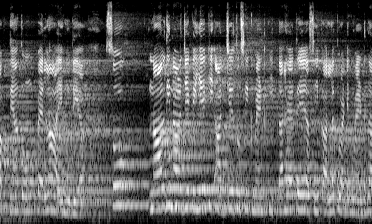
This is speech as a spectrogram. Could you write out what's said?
ਹਫ਼ਤਿਆਂ ਤੋਂ ਪਹਿਲਾਂ ਆਏ ਹੁੰਦੇ ਆ। ਸੋ ਨਾਲ ਦੀ ਨਾਲ ਜੇ ਕਹੀਏ ਕਿ ਅੱਜ ਤੁਸੀਂ ਕਮੈਂਟ ਕੀਤਾ ਹੈ ਤੇ ਅਸੀਂ ਕੱਲ ਤੁਹਾਡੇ ਕਮੈਂਟ ਦਾ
